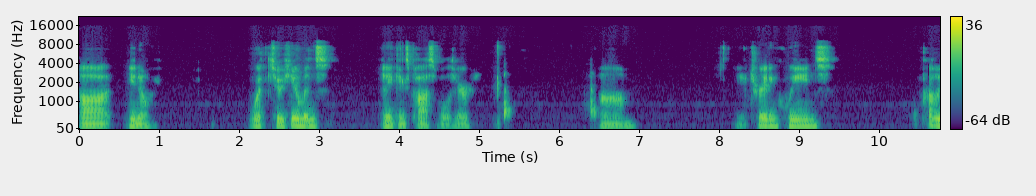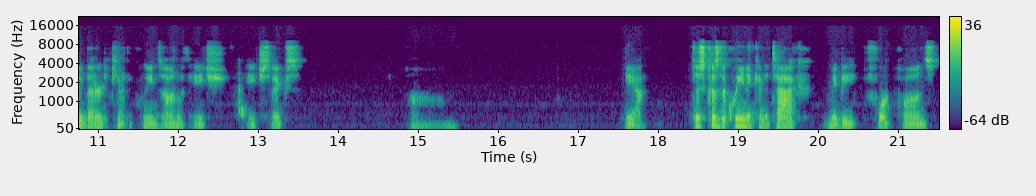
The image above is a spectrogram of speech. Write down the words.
uh, you know, with two humans, anything's possible here. Um, yeah, trading queens. Probably better to keep the queens on with h h6. Um, yeah, just because the queen it can attack, maybe fork pawns.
